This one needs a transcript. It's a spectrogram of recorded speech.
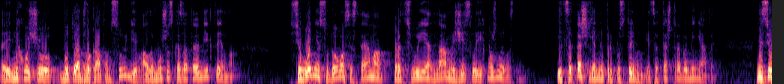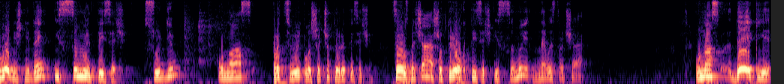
е, не хочу бути адвокатом суддів, але мушу сказати об'єктивно. Сьогодні судова система працює на межі своїх можливостей. І це теж є неприпустимим, і це теж треба міняти. На сьогоднішній день із 7 тисяч суддів у нас працюють лише 4 тисячі. Це означає, що 3 тисяч із 7 не вистачає. У нас деякі,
